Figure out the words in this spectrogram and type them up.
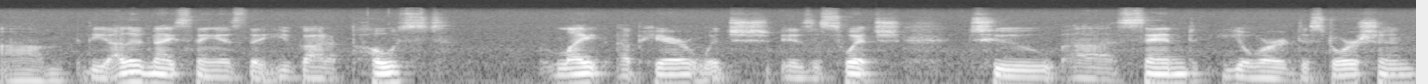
Um, the other nice thing is that you've got a post light up here, which is a switch to uh, send your distortion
